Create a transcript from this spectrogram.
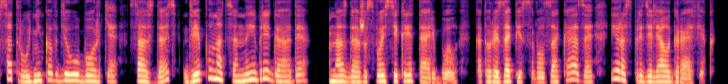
сотрудников для уборки, создать две полноценные бригады, у нас даже свой секретарь был, который записывал заказы и распределял график.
